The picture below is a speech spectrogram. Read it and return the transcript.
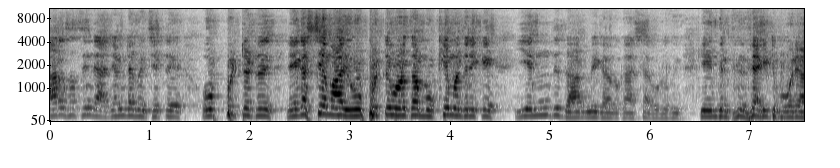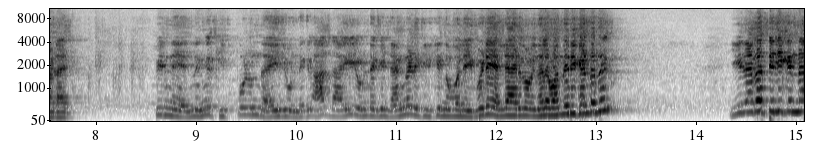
ആർ എസ് എസിന്റെ അജണ്ട വെച്ചിട്ട് ഒപ്പിട്ടിട്ട് രഹസ്യമായി ഒപ്പിട്ട് കൊടുത്ത മുഖ്യമന്ത്രിക്ക് എന്ത് ധാർമ്മിക അവകാശമുള്ളത് കേന്ദ്രത്തിനെതിരായിട്ട് പോരാടാൻ. പിന്നെ നിങ്ങൾക്ക് ഇപ്പോഴും ധൈര്യം ഉണ്ടെങ്കിൽ ആ ധൈര്യം ഉണ്ടെങ്കിൽ ഞങ്ങൾ ഇരിക്കുന്ന പോലെ ഇവിടെ അല്ലായിരുന്നു ഇന്നലെ വന്നിരിക്കേണ്ടത്? ഇതിനകത്തിരിക്കുന്ന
